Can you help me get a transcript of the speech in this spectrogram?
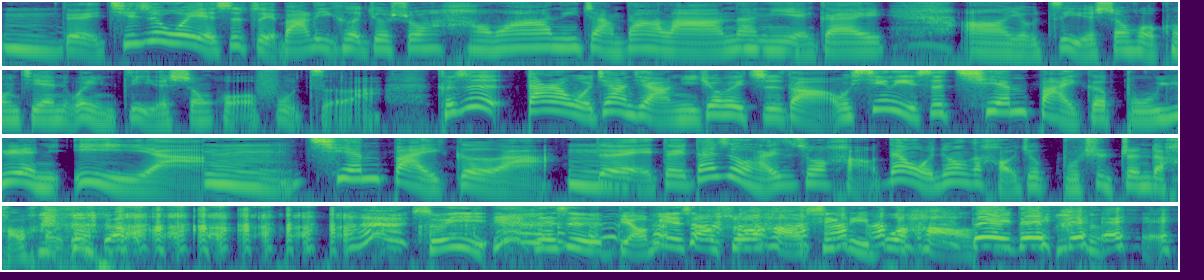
嗯，对，其实我也是嘴巴立刻就说好啊，你长大啦，那你也该啊、呃、有自己的生活空间，为你自己的生活负责啊。可是当然我这样讲，你就会知道我心里是千百个不愿意呀、啊。嗯，千百个啊。嗯，对对，但是我还是说好，但我用个好就不是真的好好的说。所以那是表面上说好，心里不好。对对对，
